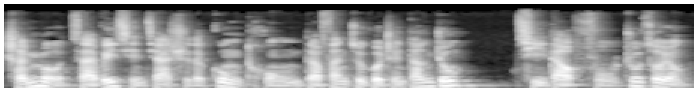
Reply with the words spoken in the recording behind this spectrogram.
陈某在危险驾驶的共同的犯罪过程当中起到辅助作用。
